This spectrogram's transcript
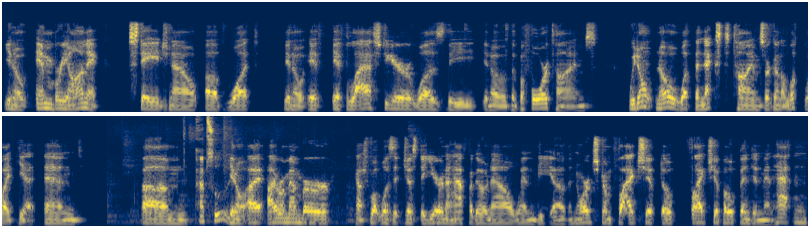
you know, embryonic stage now of what, you know, if if last year was the, you know, the before times, we don't know what the next times are going to look like yet. And um Absolutely. you know, I, I remember, gosh, what was it? Just a year and a half ago now, when the uh, the Nordstrom flagship op- flagship opened in Manhattan,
